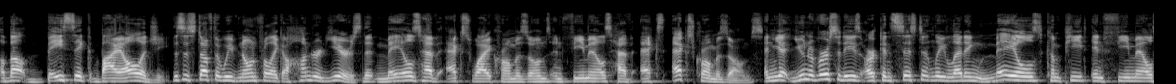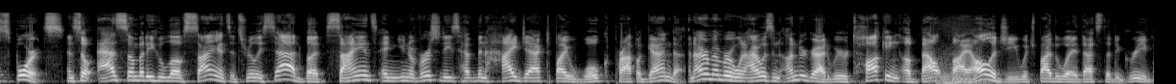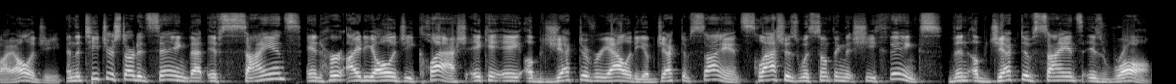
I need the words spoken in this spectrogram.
about basic biology. This is stuff that we've known for like a hundred years, that males have XY chromosomes and females have XX chromosomes. And yet universities are consistently letting males compete in female sports. And so as somebody who loves science, it's really sad, but science and universities have been hijacked by woke propaganda. And I remember when I was an undergrad, we were talking about biology, which by the way, that's the degree, biology. And the teacher started saying that if science and her ideology clash, AKA objective reality, objective science, clashes with something that she thinks, then objective science is wrong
